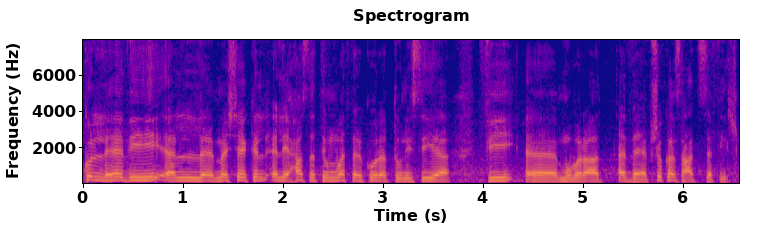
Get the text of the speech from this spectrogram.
كل هذه المشاكل اللي حصلت الممثل الكره التونسيه في آه، مباراه الذهاب. شكرا سعادة السفير.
